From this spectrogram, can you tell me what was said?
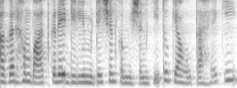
अगर हम बात करें डिलिमिटेशन कमीशन की तो क्या होता है कि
